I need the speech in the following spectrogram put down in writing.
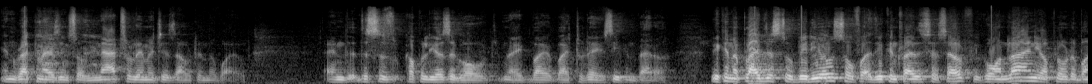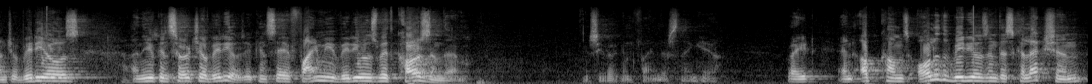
in recognizing sort of natural images out in the wild. And this is a couple years ago, right? By, by today, it's even better. We can apply this to videos. So far, you can try this yourself. You go online, you upload a bunch of videos, and you can search your videos. You can say, find me videos with cars in them. Let's see if I can find this thing here. Right? And up comes all of the videos in this collection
